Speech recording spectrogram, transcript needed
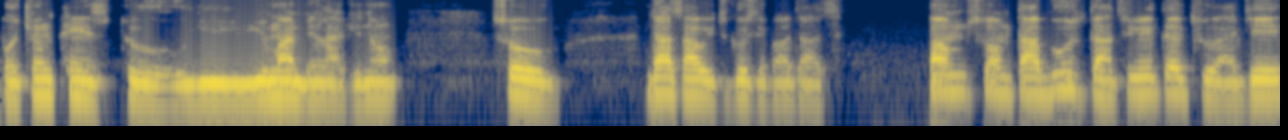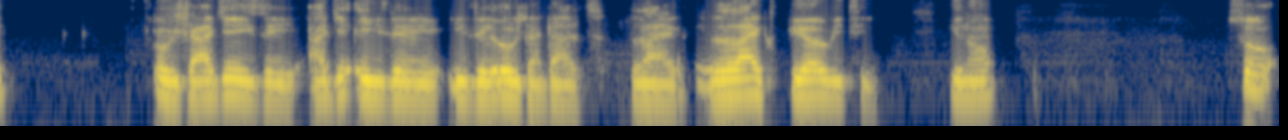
fortune things to human being life. You know, so that's how it goes about that. Um, some taboos that related to Aje Orisha is a is a is a Orisha that like like purity, you know. So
